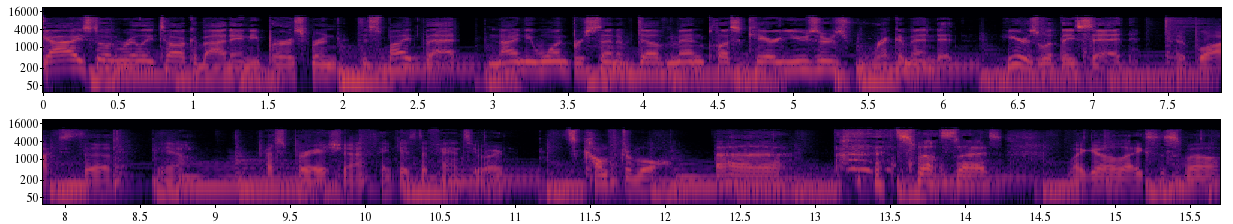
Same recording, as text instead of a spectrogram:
Guys don't really talk about antiperspirant. Despite that, 91% of Dove Men Plus Care users recommend it. Here's what they said. It blocks the, you know, perspiration, I think is the fancy word. It's comfortable. Uh, it smells nice. My girl likes the smell.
